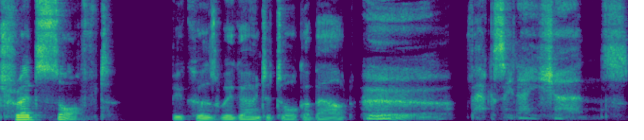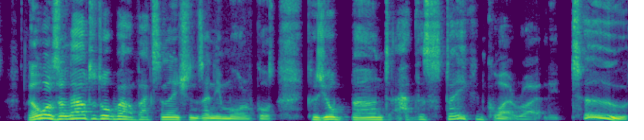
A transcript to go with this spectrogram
Tread soft because we're going to talk about vaccinations. No one's allowed to talk about vaccinations anymore, of course, because you're burnt at the stake, and quite rightly too.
